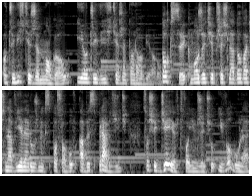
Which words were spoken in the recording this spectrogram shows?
Oczywiście, że mogą i oczywiście, że to robią. Toksyk może cię prześladować na wiele różnych sposobów, aby sprawdzić, co się dzieje w Twoim życiu i w ogóle,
